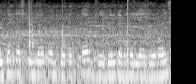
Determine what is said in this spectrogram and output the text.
हाईफन का स्क्रीन गार्ड एंड प्रोटेक्टर जे का मैंने लिया है जियो noise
